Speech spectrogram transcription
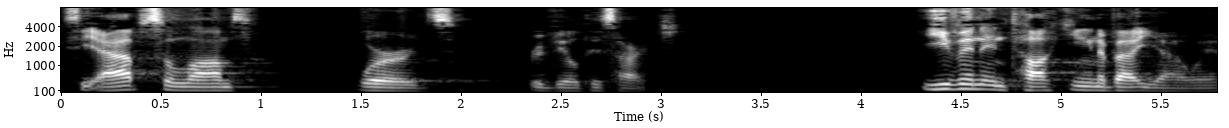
See, Absalom's words revealed his heart. even in talking about Yahweh,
